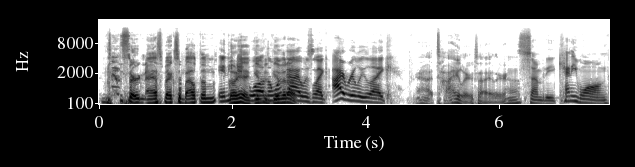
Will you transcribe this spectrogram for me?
certain aspects about them. And Go he- ahead, well, give, the one guy up. was like, I really like Ah, Tyler, Tyler, huh? somebody, Kenny Wong,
